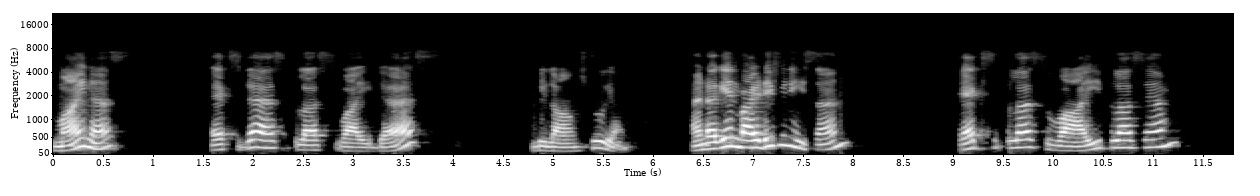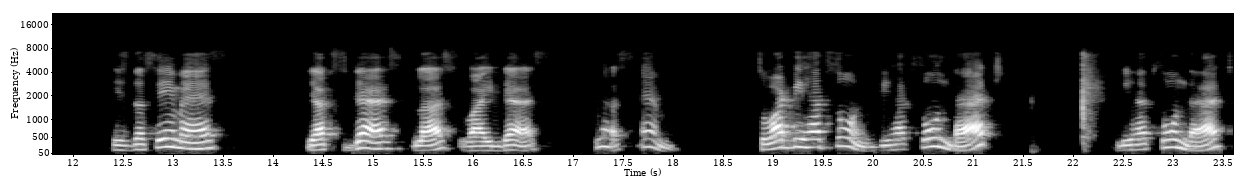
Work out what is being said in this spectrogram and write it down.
minus x dash plus y dash belongs to m. And again, by definition, x plus y plus m is the same as x dash plus y dash plus m. So what we have shown? We have shown that we have shown that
